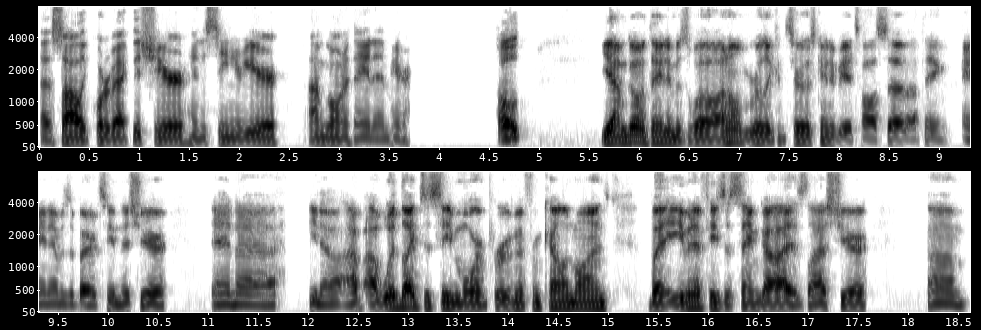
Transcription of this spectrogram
a solid quarterback this year in his senior year. I'm going with A and M here. Holt. Yeah, I'm going with A&M as well. I don't really consider this game to be a toss-up. I think A&M is a better team this year, and uh, you know, I, I, would like to see more improvement from Kellen Mond. But even if he's the same guy as last year, um,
